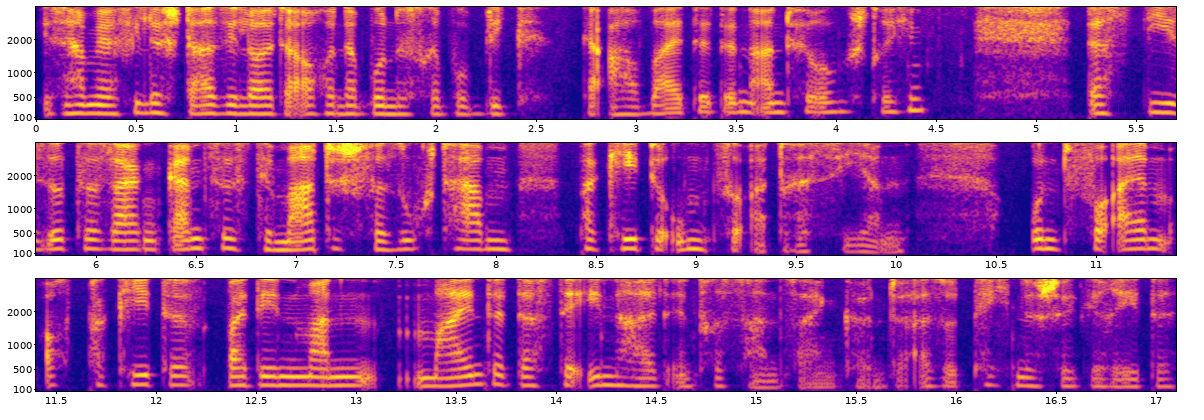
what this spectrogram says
Es haben ja viele Stasi-Leute auch in der Bundesrepublik gearbeitet, in Anführungsstrichen, dass die sozusagen ganz systematisch versucht haben, Pakete umzuadressieren und vor allem auch Pakete, bei denen man meinte, dass der Inhalt interessant sein könnte, also technische Geräte.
